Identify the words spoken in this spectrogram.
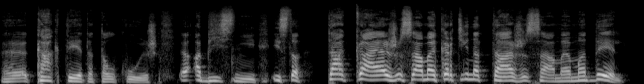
э, как ты это толкуешь, э, объясни. И такая же самая картина, та же самая модель.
